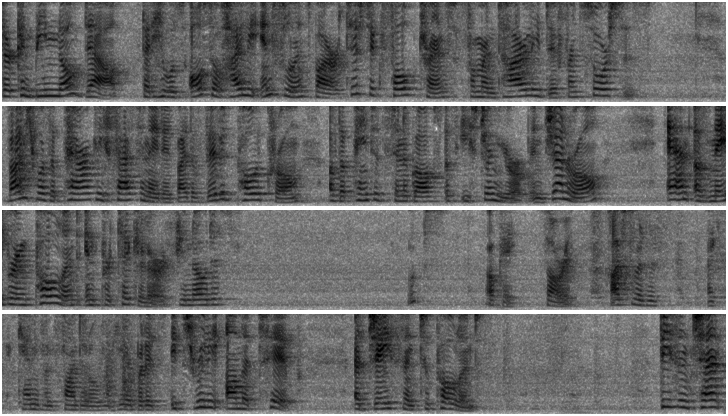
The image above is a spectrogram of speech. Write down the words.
there can be no doubt that he was also highly influenced by artistic folk trends from entirely different sources. Wallich was apparently fascinated by the vivid polychrome of the painted synagogues of Eastern Europe in general and of neighboring Poland in particular. If you notice, oops, okay, sorry. Greifswald is, I, I can't even find it over here, but it's, it's really on the tip adjacent to Poland. These enchant,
